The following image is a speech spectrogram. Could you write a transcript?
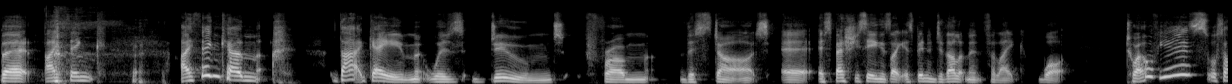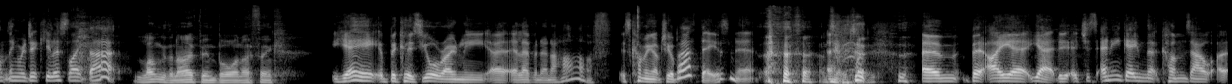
but I think I think um that game was doomed from the start, uh, especially seeing as like it's been in development for like what 12 years or something ridiculous like that. Longer than I've been born, I think. Yeah, because you're only uh, 11 and a half. It's coming up to your birthday, isn't it? I'm so excited. um but i uh, yeah it- it's just any game that comes out uh,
